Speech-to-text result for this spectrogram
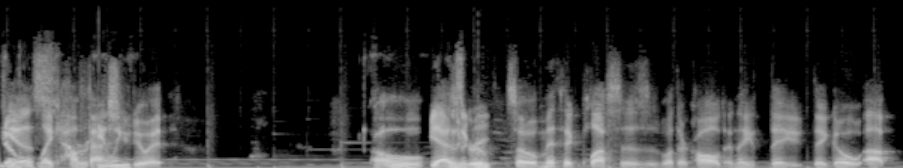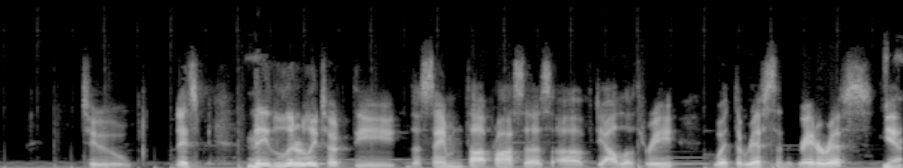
no, like how fast healing? you do it. Oh, Yeah, as, a group. So mythic pluses is what they're called, and they they they go up to it's. Hmm. They literally took the the same thought process of Diablo three with the rifts and the greater rifts. Yeah.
